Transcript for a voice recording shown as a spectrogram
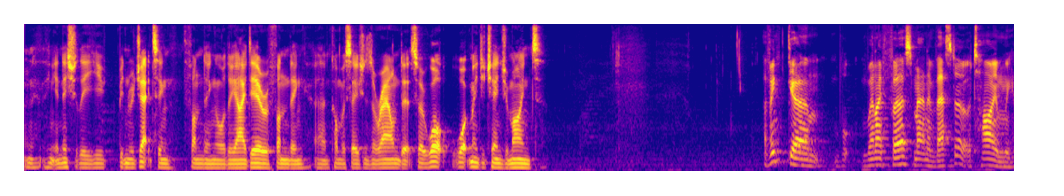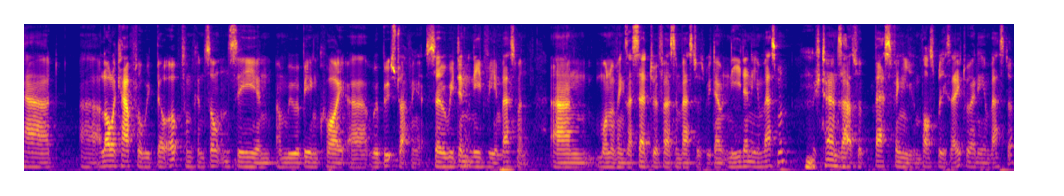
And I think initially you've been rejecting funding or the idea of funding and conversations around it. So, what what made you change your mind? I think um, when I first met an investor, at the time we had uh, a lot of capital we'd built up from consultancy, and, and we were being quite uh, we were bootstrapping it, so we didn't need the investment. And one of the things I said to a first investor is we don't need any investment, hmm. which turns out is the best thing you can possibly say to any investor.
